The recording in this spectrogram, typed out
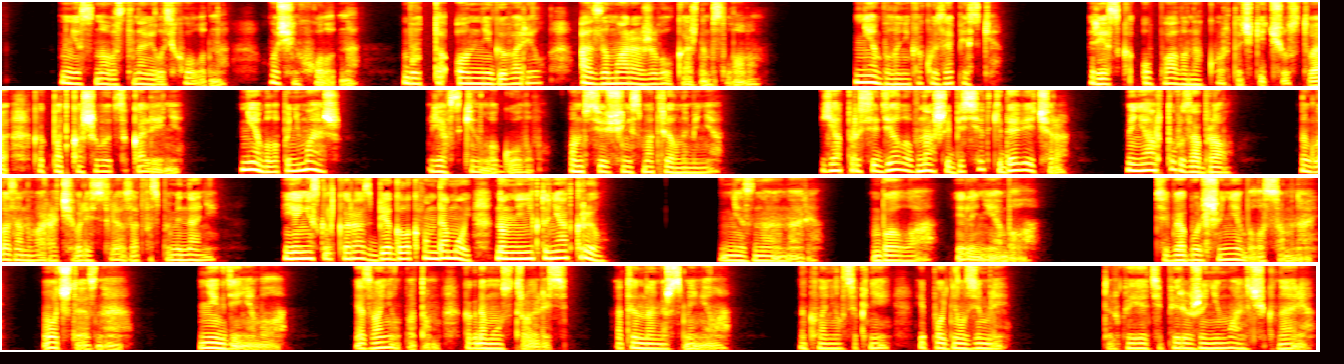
Мне снова становилось холодно, очень холодно будто он не говорил, а замораживал каждым словом. Не было никакой записки. Резко упала на корточки, чувствуя, как подкашиваются колени. Не было, понимаешь? Я вскинула голову. Он все еще не смотрел на меня. Я просидела в нашей беседке до вечера. Меня Артур забрал. На глаза наворачивались слезы от воспоминаний. Я несколько раз бегала к вам домой, но мне никто не открыл. Не знаю, Наря, была или не была. Тебя больше не было со мной. Вот что я знаю. Нигде не было. Я звонил потом, когда мы устроились, а ты номер сменила. Наклонился к ней и поднял земли. Только я теперь уже не мальчик, Наря.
